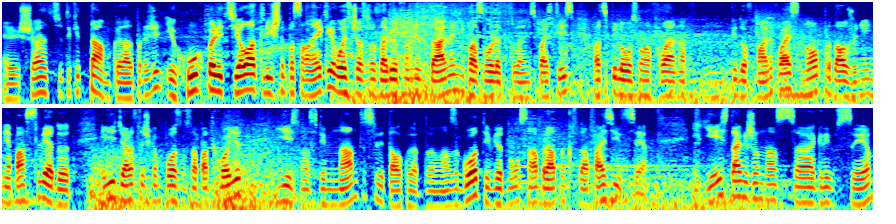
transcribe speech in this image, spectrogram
Решают все-таки там куда-то прожить. И Хук полетел отлично по Санейке. Его сейчас разобьет моментально, не позволят куда-нибудь спастись. Подспилил Усмана Флай на Пидов Мальфайс, но продолжение не последует. И Дитяра слишком поздно сюда подходит. Есть у нас Ремнанты, слетал куда-то у нас год и вернулся обратно к сюда позиции. Есть также у нас а, Грифсы.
